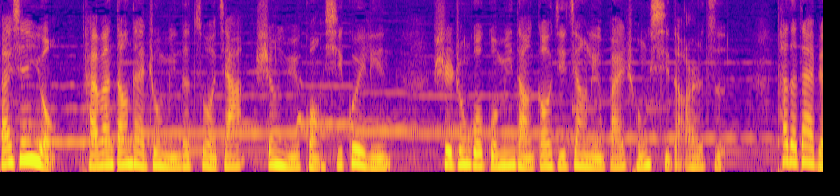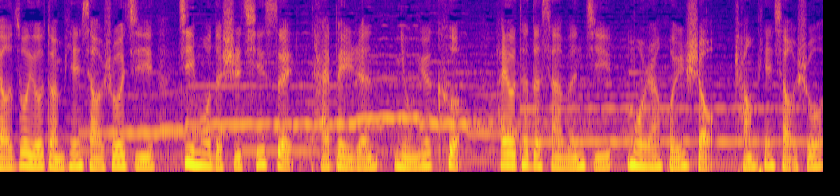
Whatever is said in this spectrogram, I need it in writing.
白先勇，台湾当代著名的作家，生于广西桂林。是中国国民党高级将领白崇禧的儿子，他的代表作有短篇小说集《寂寞的十七岁》《台北人》《纽约客》，还有他的散文集《蓦然回首》长篇小说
